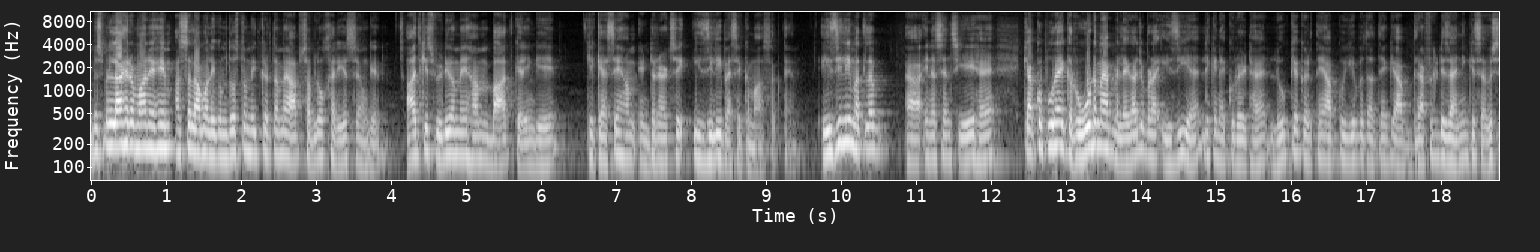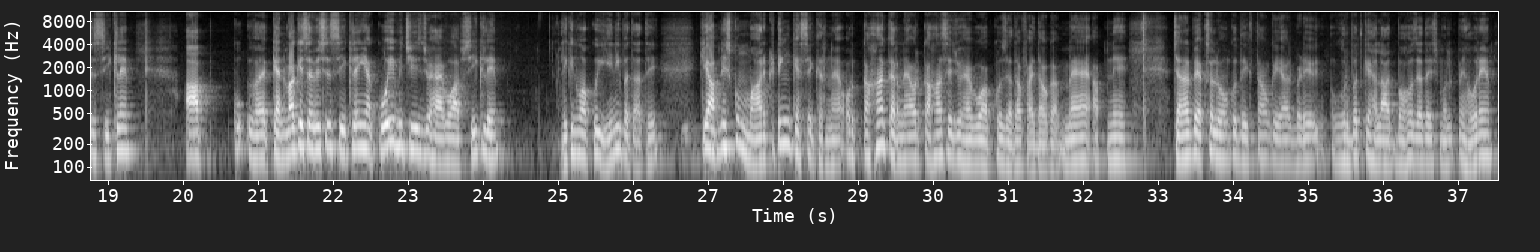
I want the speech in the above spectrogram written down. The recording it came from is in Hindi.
बिसमीम अल्लाम दोस्तों, उम्मीद करता हूँ मैं आप सब लोग खैरियत से होंगे। आज की इस वीडियो में हम बात करेंगे कि कैसे हम इंटरनेट से इजीली पैसे कमा सकते हैं। इजीली मतलब इन सेंस ये है कि आपको पूरा एक रोड मैप मिलेगा जो बड़ा इजी है, लेकिन एक्यूरेट है। लोग क्या करते हैं, आपको ये बताते हैं कि आप ग्राफिक डिज़ाइनिंग की सर्विसेज़ सीख लें, आप कैनवा की सर्विसेज़ सीख लें, या कोई भी चीज़ जो है वो आप सीख लें। लेकिन वो आपको ये नहीं बताते कि आपने इसको मार्केटिंग कैसे करना है और कहाँ करना है और कहाँ से जो है वो आपको ज़्यादा फ़ायदा होगा। मैं अपने चैनल पे अक्सर लोगों को देखता हूँ कि यार बड़े गुर्बत के हालात बहुत ज़्यादा इस मुल्क में हो रहे हैं।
